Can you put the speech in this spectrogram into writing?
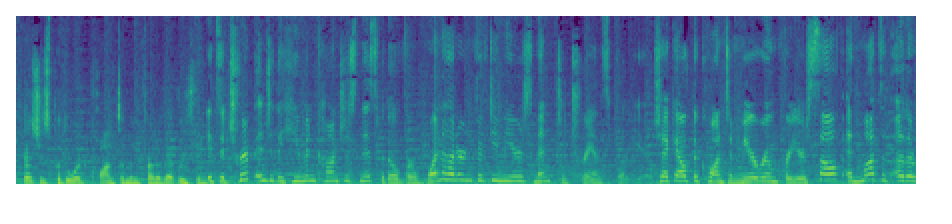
You guys just put the word quantum in front of everything? It's a trip into the human consciousness with over 150 mirrors meant to transport you. Check out the Quantum Mirror Room for yourself and lots of other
